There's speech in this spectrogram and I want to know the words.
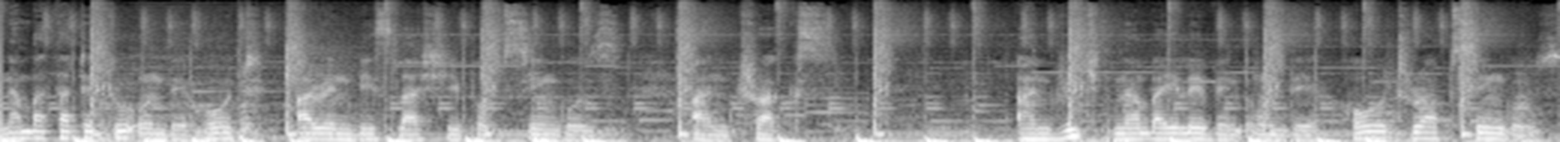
number 32 on the Hot R&B slash hip hop singles and tracks and reached number 11 on the Hot Rap Singles.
